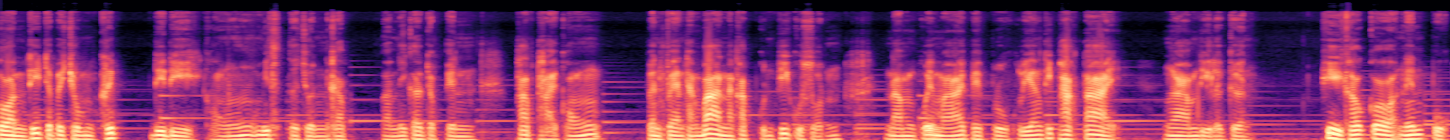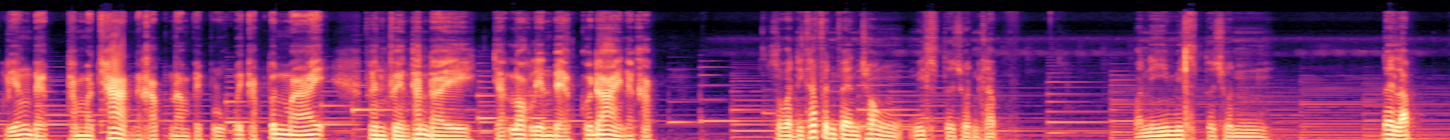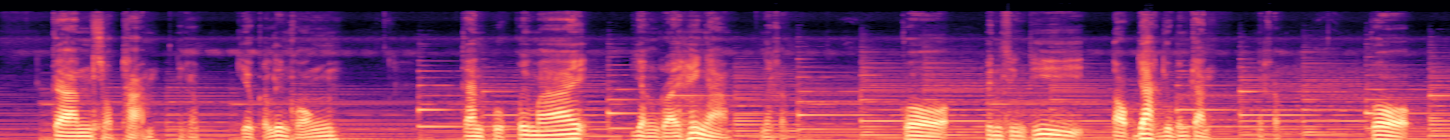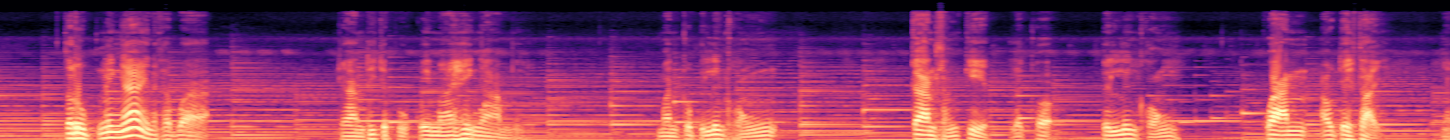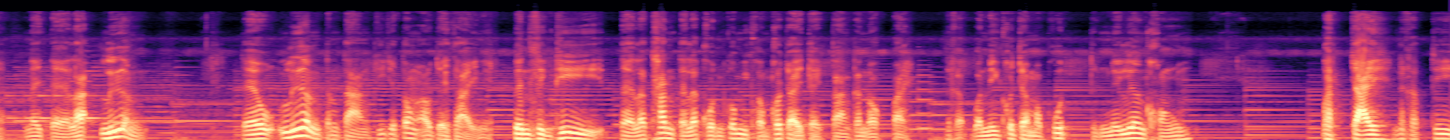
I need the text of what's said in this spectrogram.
ก่อนที่จะไปชมคลิปดีๆ ของมิสเตอร์ชนนะครับ อันนี้ก็จะเป็นภาพถ่ายของแฟนๆทางบ้านนะครับ คุณพี่กุศลนำกล้วยไม้ไปปลูกเลี้ยงที่ภาคใต้งามดีเหลือเกิน พี่เขาก็เน้นปลูกเลี้ยงแบบธรรมชาตินะครับนำไปปลูกไว้กับต้นไม้ แฟนๆท่านใดจะลอกเลียนแบบก็ได้นะครับ สวัสดีครับแฟนๆช่องมิสเตอร์ชนครับ วันนี้มิสเตอร์ชนได้รับ การสอบถามนะครับ เกี่ยวกับเรื่องของการปลูกกล้วยไม้อย่างไรให้งามนะครับ ก็เป็นสิ่งที่ตอบยากอยู่เหมือนกันนะครับ ก็สรุปง่ายๆนะครับว่า การที่จะปลูกกล้วยไม้ให้งามเนี่ยมันก็เป็นเรื่องของการสังเกตแล้วก็เป็นเรื่องของการเอาใจใส่ นะในแต่ละเรื่องแล้วเรื่องต่างๆที่จะต้องเอาใจใส่เนี่ยเป็นสิ่งที่แต่ละท่านแต่ละคนก็มีความเข้าใจแตกต่างกันออกไปนะครับ วันนี้ก็จะมาพูดถึงในเรื่องของปัจจัยนะครับที่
